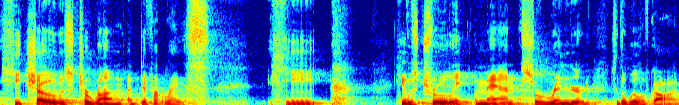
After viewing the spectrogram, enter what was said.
he chose to run a different race. He, he was truly a man surrendered to the will of God.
